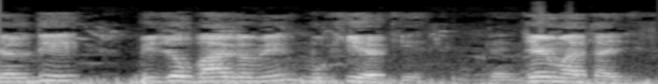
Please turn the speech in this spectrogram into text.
જલ્દી બીજો ભાગ અમે મૂકી શકીએ. જય માતાજી.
